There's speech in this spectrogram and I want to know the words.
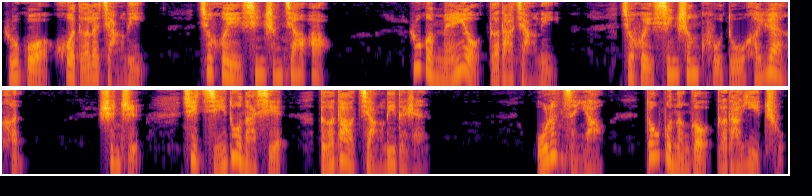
如果获得了奖励，就会心生骄傲；如果没有得到奖励，就会心生苦读和怨恨，甚至去嫉妒那些得到奖励的人。无论怎样，都不能够得到益处。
